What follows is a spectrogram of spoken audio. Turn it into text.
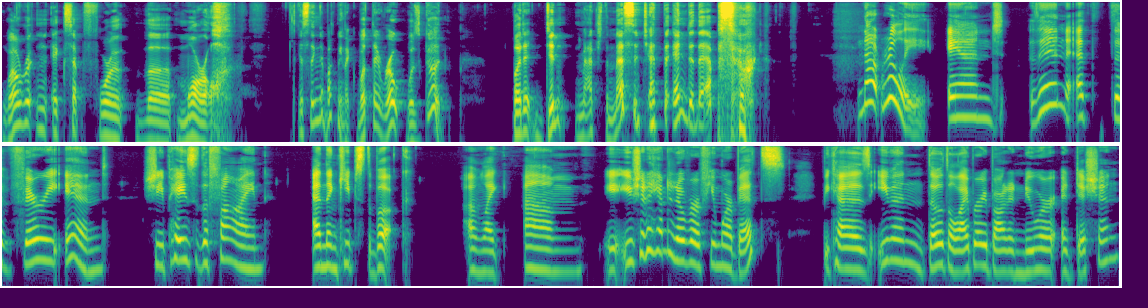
well written, except for the moral. this thing that bugged me, like what they wrote was good, but it didn't match the message at the end of the episode. Not really. And then at the very end, she pays the fine and then keeps the book. I'm like, um, you should have handed over a few more bits because even though the library bought a newer edition,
